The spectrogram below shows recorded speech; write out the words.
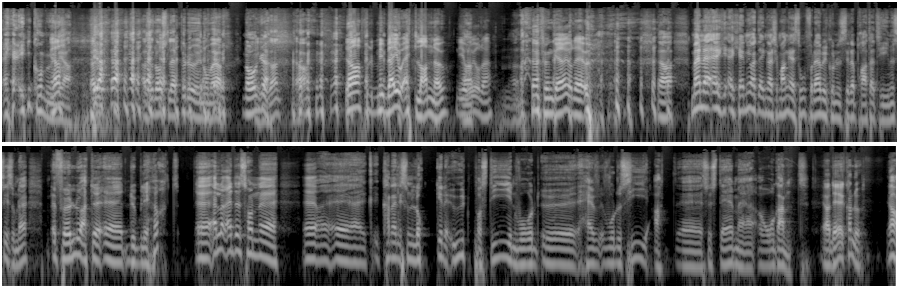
En kommune, Ja. ja. Altså, da slipper du noe mer. Norge. Ja. Ja, for vi er jo ett land òg. Vi gjør jo det. Det fungerer jo, det òg. ja. Men eh, jeg, jeg kjenner jo at engasjementet er stort for det. Vi kunne sitte og prate timevis om det. Føler du at eh, du blir hørt? Eh, eller er det sånn Kan jeg liksom lokke det ut på stien hvor, du, hvor du sier at systemet er arrogant? ja, det kan du. Ja.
